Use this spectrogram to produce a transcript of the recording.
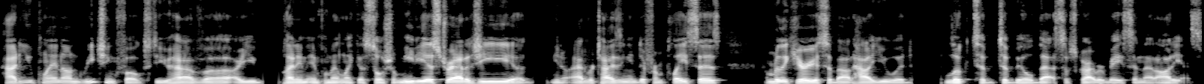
how do you plan on reaching folks? Do you have uh, are you planning to implement like a social media strategy, uh, you know, advertising in different places? I'm really curious about how you would look to to build that subscriber base and that audience.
